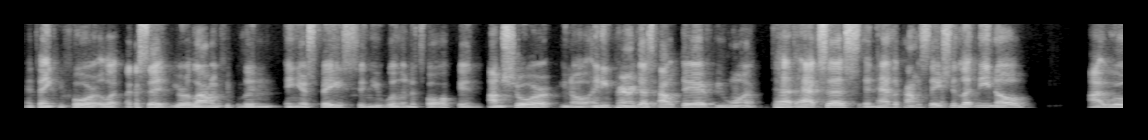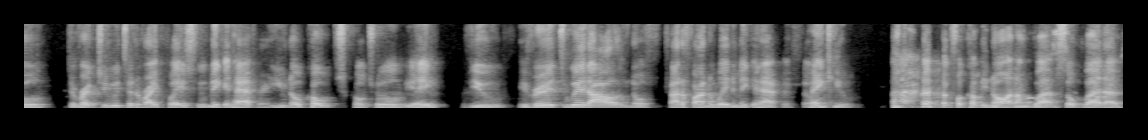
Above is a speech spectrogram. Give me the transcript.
and thank you for like, like I said, you're allowing people in in your space, and you're willing to talk. And I'm sure you know any parent that's out there, if you want to have access and have a conversation, let me know. I will direct you to the right place. We'll make it happen. You know, coach, coach will. Hey, if you if you're into it, I'll you know try to find a way to make it happen. So thank you for coming on. I'm glad. So glad I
